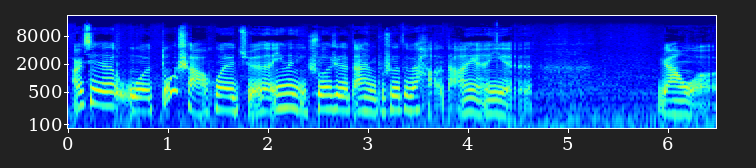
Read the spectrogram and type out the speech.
而且我多少会觉得，因为你说这个导演不是个特别好的导演，也让我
